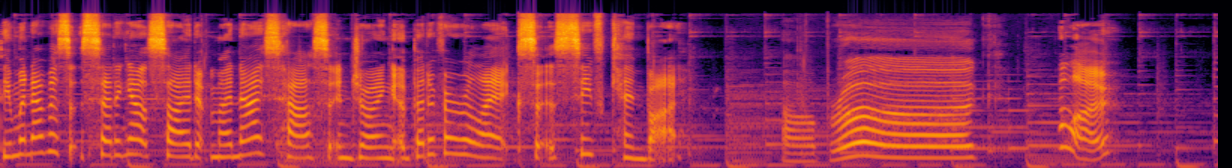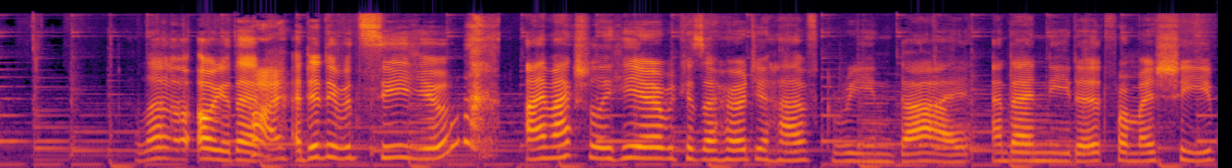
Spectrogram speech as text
Then when I was sitting outside my nice house enjoying a bit of a relax, Sev came by. Oh, Brooke. Hello. Hello. Oh, you're there. Hi. I didn't even see you. I'm actually here because I heard you have green dye and I need it for my sheep.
